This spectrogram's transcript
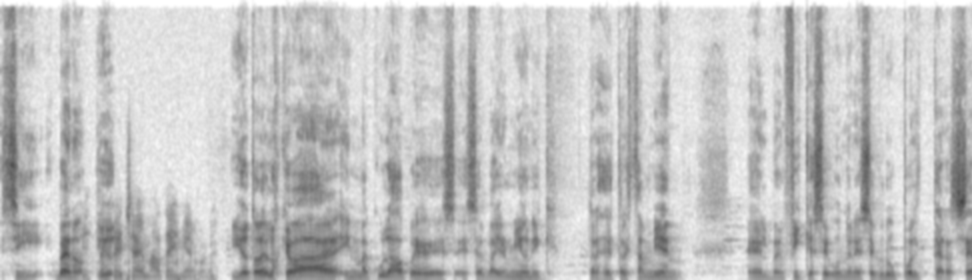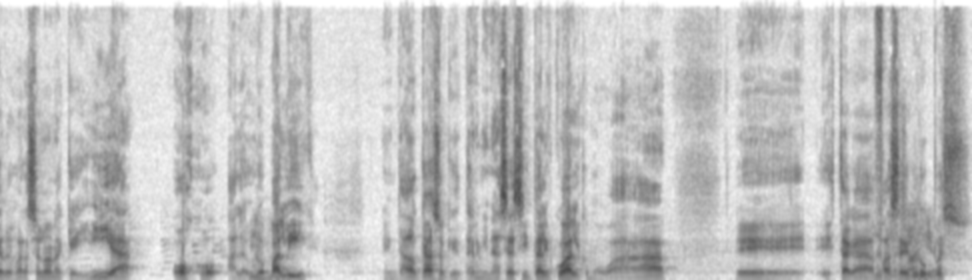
Sí, bueno, esta fecha de martes y miércoles. Y otro de los que va inmaculado, pues es, es el Bayern Múnich, 3 de 3 también. El Benfica es segundo en ese grupo. El tercero es Barcelona, que iría, ojo, a la Europa League. En dado caso que terminase así tal cual como va eh, esta Se fase de grupos,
